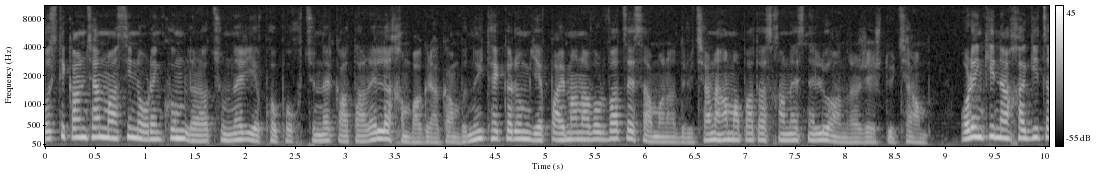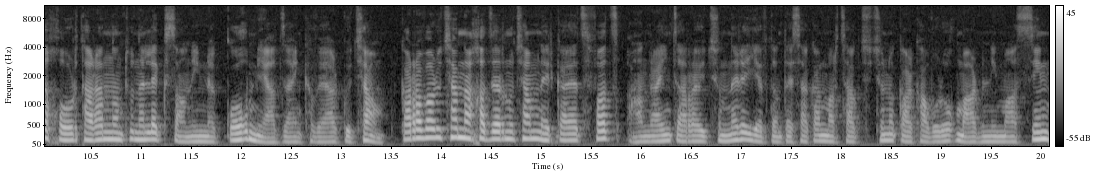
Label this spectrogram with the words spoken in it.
Ոստիկանության մասին օրենքում լրացումներ եւ փոփոխություններ կատարելը խմբագրական բնույթ է կրում եւ պայմանավորված է համանadrությանը համապատասխանեցնելու անհրաժեշտությամբ։ Օրենքի նախագիծը խորհրդարանն ընդունել է 29 կողմ միաձայն քվեարկությամբ։ Կառավարության նախաձեռնությամբ ներկայացված հանրային ծառայությունները եւ տնտեսական մրցակցությունը կարգավորող մարմնի մասին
